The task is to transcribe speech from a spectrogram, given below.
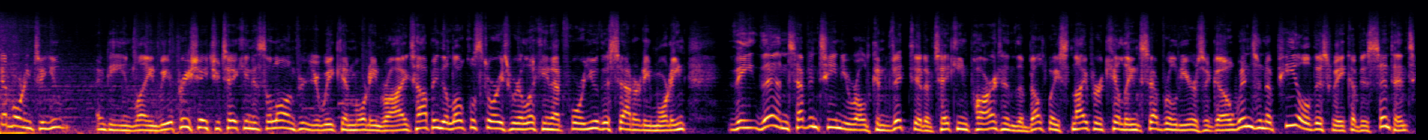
Good morning to you. I'm Dean Lane. We appreciate you taking us along for your weekend morning ride, topping the local stories we're looking at for you this Saturday morning. The then 17 year old convicted of taking part in the Beltway sniper killing several years ago wins an appeal this week of his sentence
